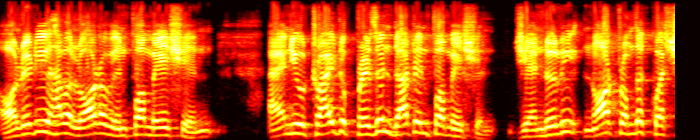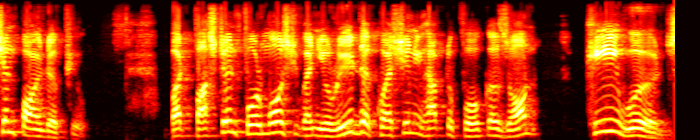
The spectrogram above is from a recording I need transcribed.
Already, you have a lot of information and you try to present that information, generally, not from the question point of view. But first and foremost, when you read the question, you have to focus on keywords.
